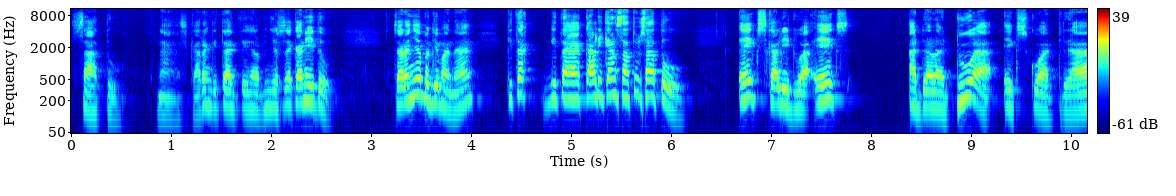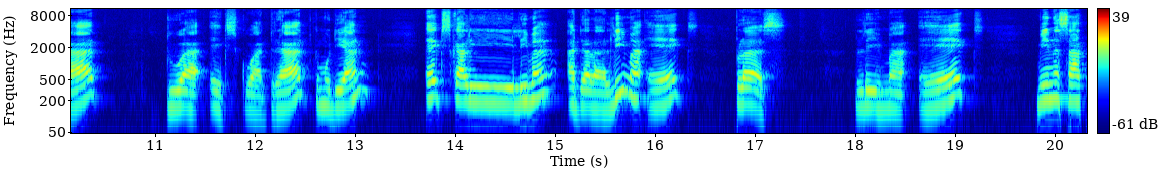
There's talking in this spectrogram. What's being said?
1. Nah, sekarang kita tinggal menyelesaikan itu. Caranya bagaimana? Kita kita kalikan satu-satu. X kali 2X adalah 2X kuadrat. 2X kuadrat. Kemudian X kali 5 adalah 5X plus 5X Minus 1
